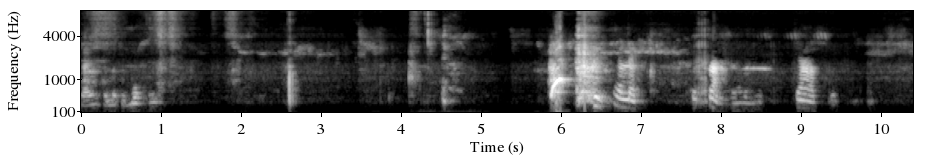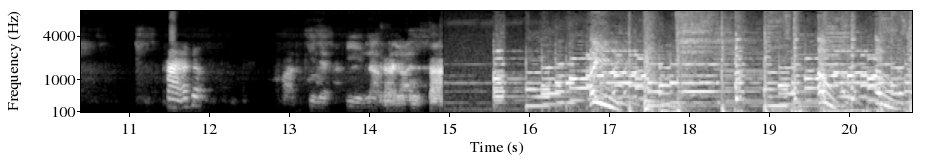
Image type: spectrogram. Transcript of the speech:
Đấy, chúng ta bốc Eller expansionen. Jävligt. Här. Oj! Oh! Oh!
